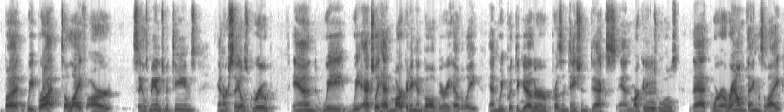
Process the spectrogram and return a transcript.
but we brought to life our sales management teams and our sales group. And we we actually had marketing involved very heavily, and we put together presentation decks and marketing mm. tools that were around things like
